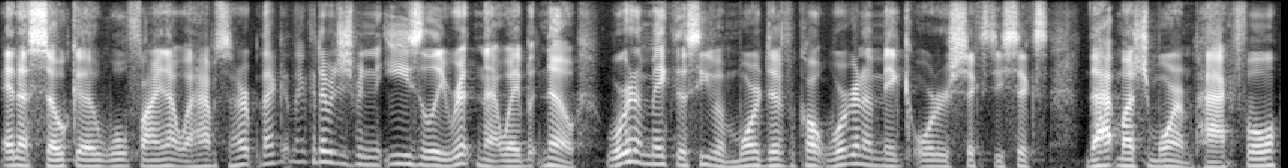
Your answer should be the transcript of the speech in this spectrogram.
and Ahsoka will find out what happens to her. But that, that could have just been easily written that way. But no, we're gonna make this even more difficult. We're gonna make Order 66 that much more impactful.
